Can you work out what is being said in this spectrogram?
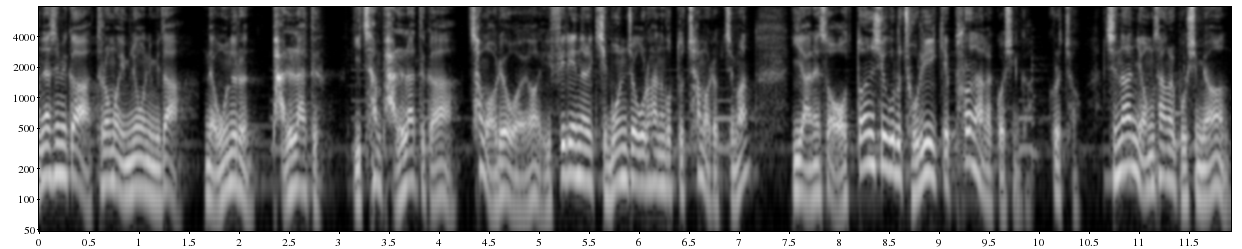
안녕하십니까. 드러머 임용훈입니다. 네 오늘은 발라드. 이 참 발라드가 참 어려워요. 이 필인을 기본적으로 하는 것도 참 어렵지만 이 안에서 어떤 식으로 조리 있게 풀어나갈 것인가. 그렇죠. 지난 영상을 보시면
